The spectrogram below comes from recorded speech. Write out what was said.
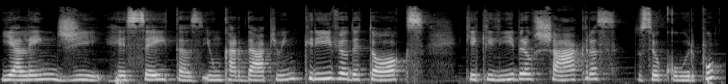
E além de receitas e um cardápio incrível detox que equilibra os chakras do seu corpo,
